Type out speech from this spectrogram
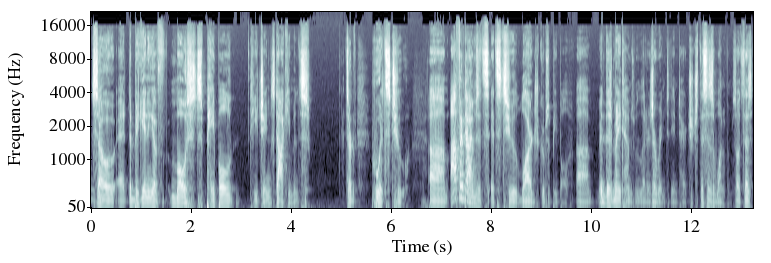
So at the beginning of most papal teachings, documents, it's sort of who it's to. Um, oftentimes, it's it's to large groups of people. Um, there's many times when letters are written to the entire church. This is one of them. So it says,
